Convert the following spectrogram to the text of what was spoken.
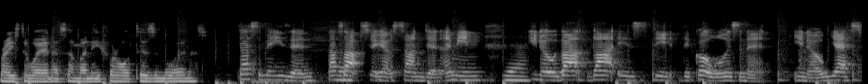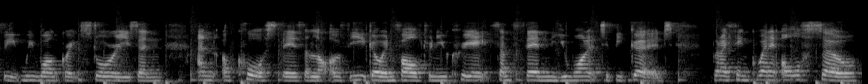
raised awareness and money for autism awareness. That's amazing. That's yeah. absolutely outstanding. I mean, yeah. you know that that is the the goal, isn't it? You know, yes, we we want great stories, and and of course, there's a lot of ego involved when you create something. You want it to be good, but I think when it also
